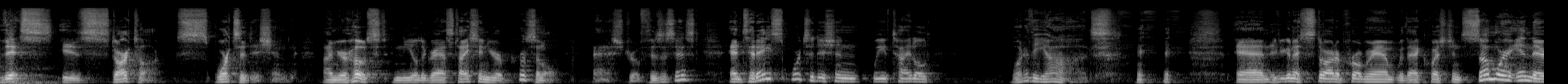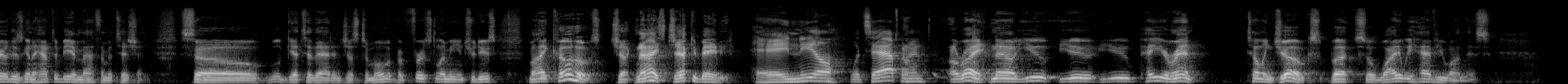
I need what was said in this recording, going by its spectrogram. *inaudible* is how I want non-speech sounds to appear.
This is Star Talk Sports Edition. I'm your host, Neil deGrasse Tyson, your personal astrophysicist. And today's Sports Edition we've titled, What are the Odds? *laughs* and if you're going to start a program with that question, somewhere in there, there's going to have to be a mathematician. So we'll get to that in just a moment. But first, let me introduce my co host, Chuck Nice. Chucky, baby. Hey, Neil, what's happening? All right. Now, you, you, you pay your rent telling jokes, but so why do we have you on this?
